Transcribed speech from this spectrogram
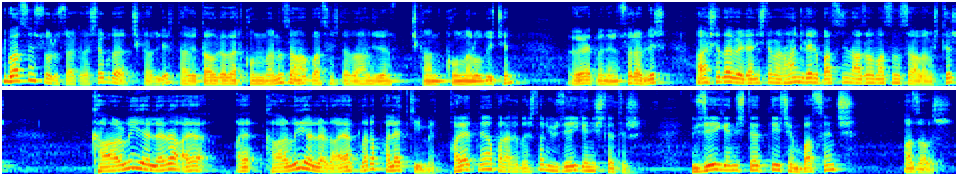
Bir basınç sorusu arkadaşlar. Bu da çıkabilir. Tabi dalgalar konularınız ama basınç da daha önceden çıkan konular olduğu için öğretmenlerin sorabilir. Aşağıda verilen işlemlerden hangileri basıncın azalmasını sağlamıştır? Karlı yerlere karlı yerlerde ayaklara palet giymek. Palet ne yapar arkadaşlar? Yüzeyi genişletir. Yüzeyi genişlettiği için basınç azalır.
